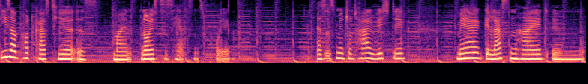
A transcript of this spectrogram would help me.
Dieser Podcast hier ist mein neuestes Herzensprojekt. Es ist mir total wichtig, mehr Gelassenheit in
